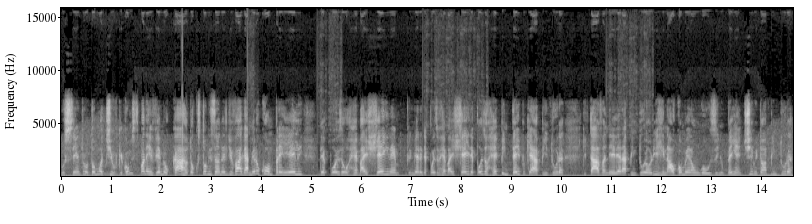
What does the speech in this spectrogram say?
o centro automotivo, que como vocês podem ver meu carro, eu tô customizando ele devagar. Primeiro eu comprei ele, depois eu rebaixei, né? Primeiro depois eu rebaixei, depois eu repintei porque a pintura que tava nele era a pintura original, como era um golzinho bem antigo, então a pintura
